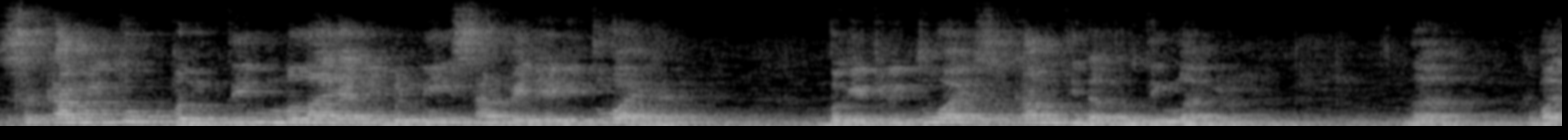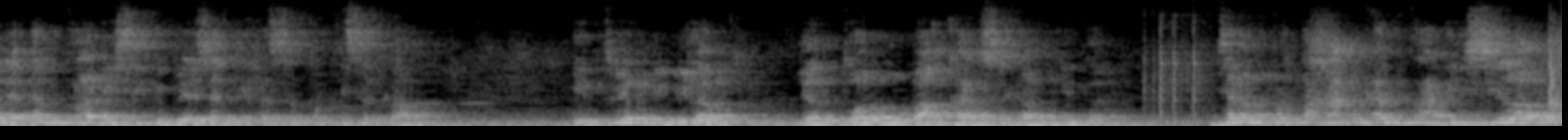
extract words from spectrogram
Sekam itu penting melayani benih sampai jadi tuai ya. Begitu dituai, sekam tidak penting lagi. Nah, kebanyakan tradisi kebiasaan kita seperti sekam. Itu yang dibilang yang Tuhan membakar sekam kita. Jangan pertahankan tradisi lama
